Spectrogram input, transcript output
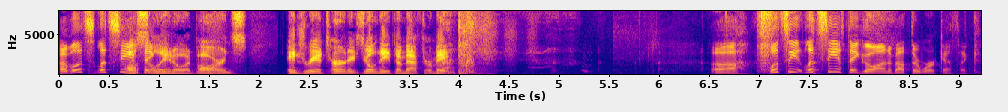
Uh, but let's let's see if they, and Barnes. Injury attorneys, you'll need them after me. Uh, let's see let's see if they go on about their work ethic.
